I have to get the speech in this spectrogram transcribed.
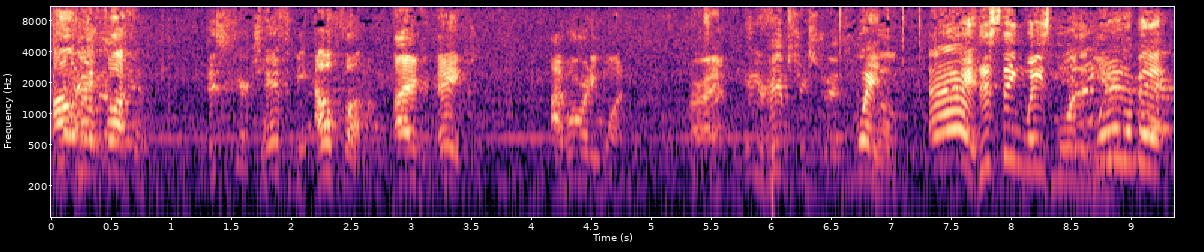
I don't give a fuck. this is your chance to be alpha. I agree. Hey, I've already won. all right. Get your hamstring stretched. Wait. Hey. This thing weighs more than you. Wait a minute.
